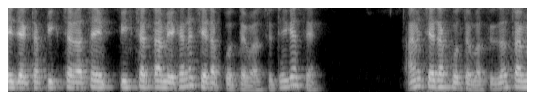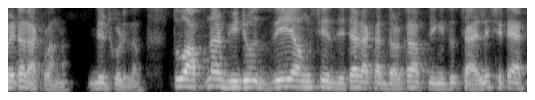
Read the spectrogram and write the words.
এই যে একটা পিকচার আছে, এই পিকচারটা আমি এখানে সেট আপ করতে পারছি, ঠিক আছে? আমি সেট আপ করতে পারছি জাস্ট আমি এটা রাখলাম না ডিলিট করে দিলাম। তো আপনার ভিডিও যে অংশে যেটা রাখার দরকার, আপনি কিন্তু চাইলে সেটা অ্যাড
